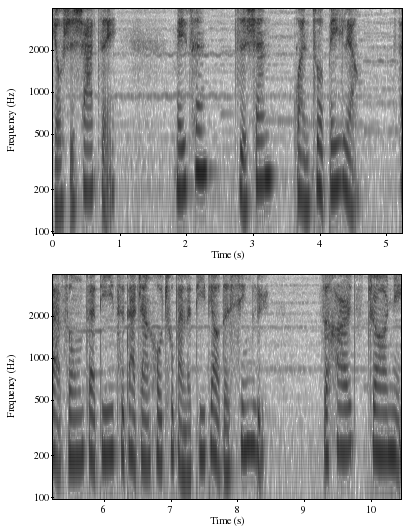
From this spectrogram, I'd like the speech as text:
有时杀贼。梅村、紫山。晚作悲凉。萨松在第一次大战后出版了低调的新旅《The Heart's Journey》。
